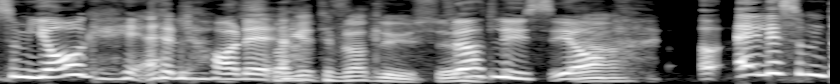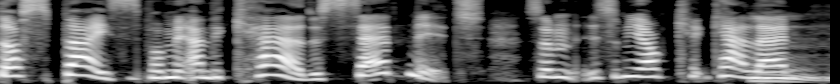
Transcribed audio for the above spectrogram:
som jeg har det Spagetti flatlusu. Flatlus, ja. Eller som da spices på med avocado sandwich, som, som jeg kaller Mm.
